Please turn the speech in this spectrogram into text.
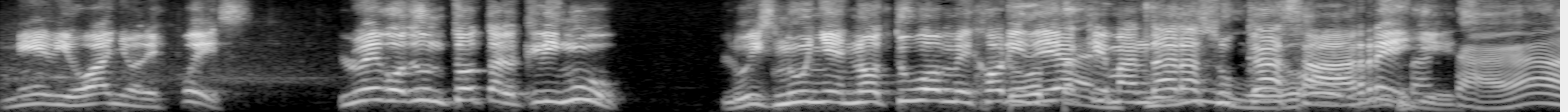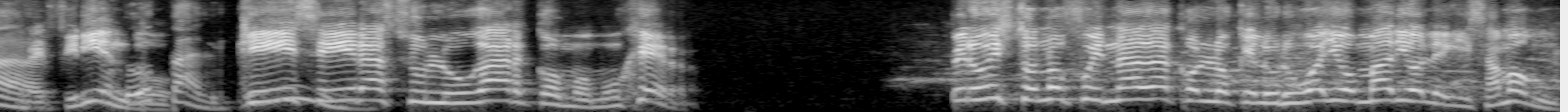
Medio año después, luego de un total clean U, Luis Núñez no tuvo mejor idea que mandar a su casa a Reyes, refiriendo que ese era su lugar como mujer. Pero esto no fue nada con lo que el uruguayo Mario Leguizamón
